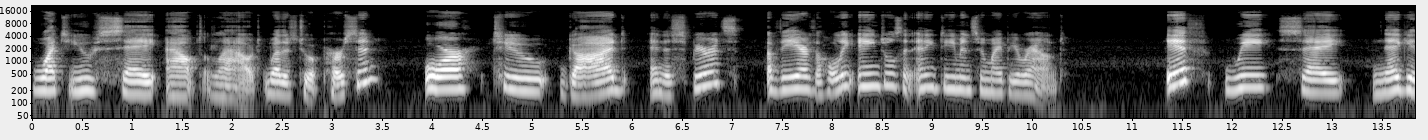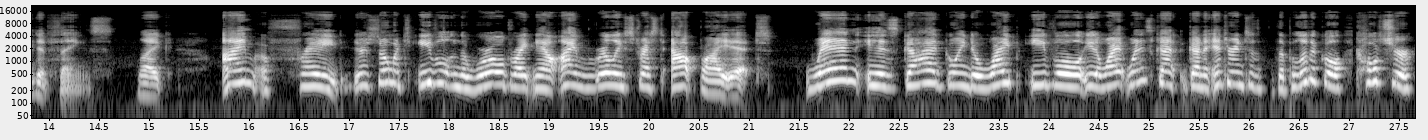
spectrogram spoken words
what you say out loud, whether it's to a person or to God and the spirits of the air, the holy angels, and any demons who might be around. If we say negative things like, I'm afraid, there's so much evil in the world right now, I'm really stressed out by it. When is God going to wipe evil? You know, why, when is God going to enter into the political culture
